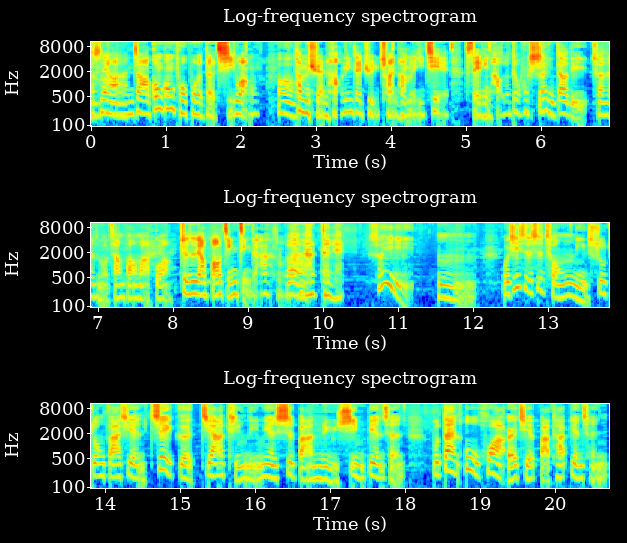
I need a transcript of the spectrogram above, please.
就是要按照公公婆婆的期望，嗯，他们选好，你再去穿他们一切 setting 好的东西。所以你到底穿的什么长袍马褂？就是要包紧紧的啊什么的。对，所以嗯。我其实是从你书中发现，这个家庭里面是把女性变成不但物化，而且把它变成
